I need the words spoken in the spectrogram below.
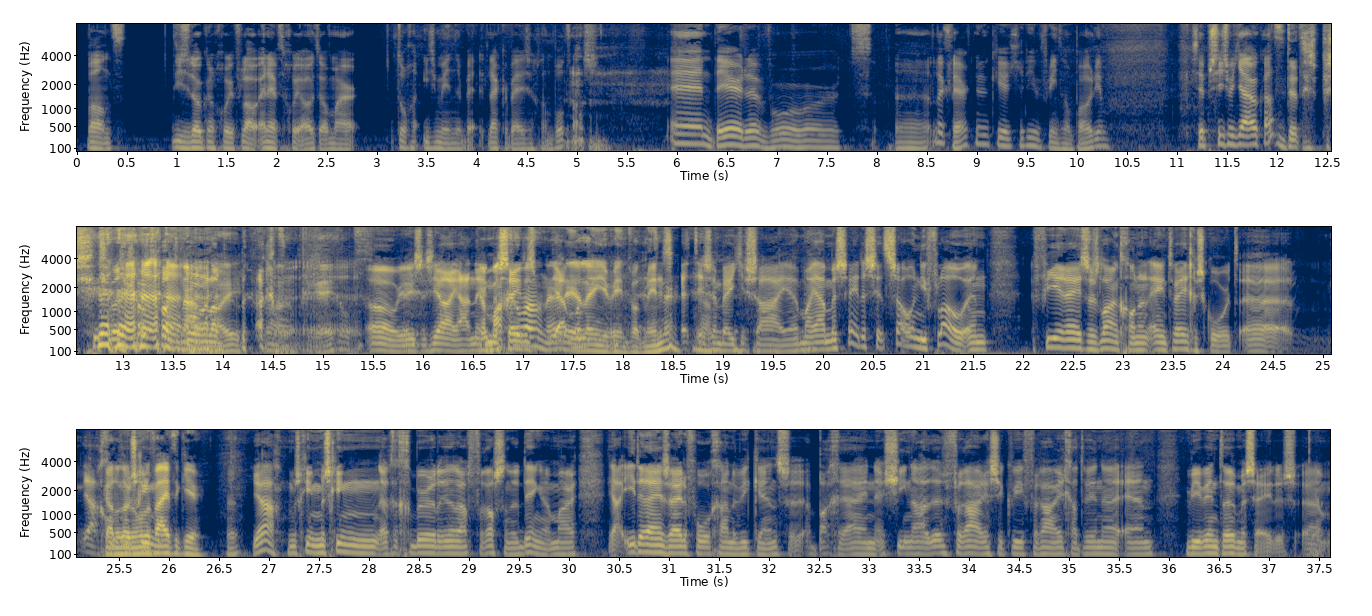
Want die zit ook in een goede flow en heeft een goede auto, maar toch iets minder lekker bezig dan Bottas. En derde wordt eh, Leclerc nu een keertje, die vriend van het podium. Is dit precies wat jij ook had? Dit is precies wat ik ook Nou, had. mooi. Geregeld. Oh, jezus. Ja, ja, nee, Dat mag Mercedes... gewoon, hè? ja, maar- Alleen je wint wat minder. Het is, het is Ja. een beetje saai, hè? Maar ja, Mercedes zit zo in die flow. En vier races lang gewoon een 1-2 gescoord. Eh, ja, goed, Kan het ook nog misschien, een vijfde keer. ja, misschien, misschien gebeuren er inderdaad verrassende dingen. Maar ja, iedereen zei de voorgaande weekends... eh, Bahrein, eh, China, de Ferrari-circuit. Ferrari gaat winnen. En wie wint er? Mercedes. Ehm,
